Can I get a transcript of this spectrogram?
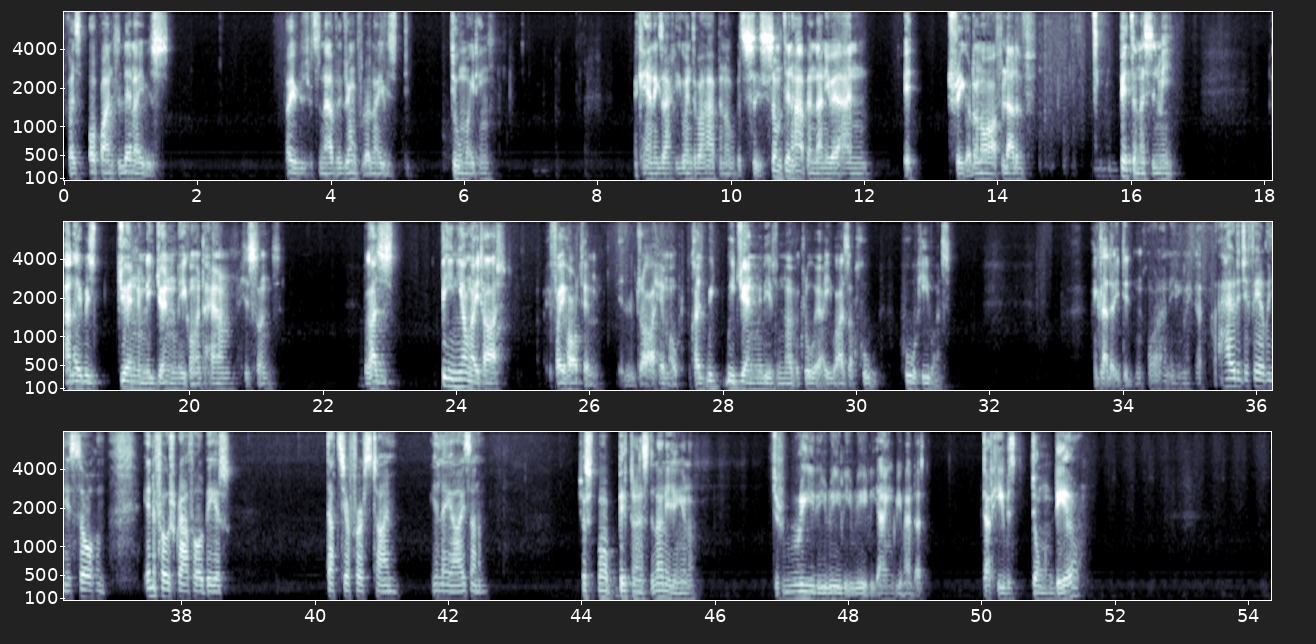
Because up until then, I was. I was just an average young fella, and I was doing my thing. I can't exactly go into what happened, but something happened anyway, and triggered an awful lot of bitterness in me. And I was genuinely, genuinely going to harm his sons. Because being young, I thought if I hurt him, it'll draw him out. Because we, we genuinely didn't have a clue where he was or who, who he was. I'm glad I didn't or anything like that. How did you feel when you saw him in a photograph, albeit that's your first time you lay eyes on him? Just more bitterness than anything, you know. Just really, really, really angry, man, that, that he was down there.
